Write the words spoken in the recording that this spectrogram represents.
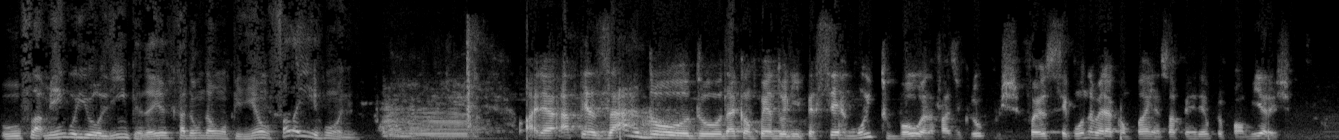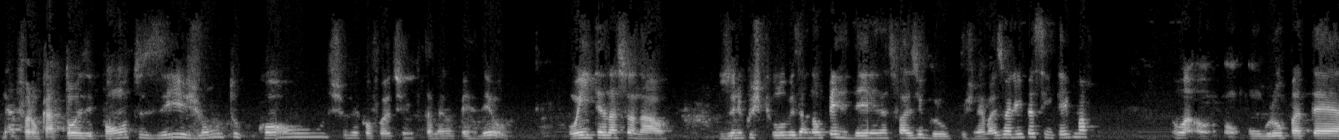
o Flamengo e o Olímpia, daí cada um dá uma opinião. Fala aí, Rony. Olha, apesar do, do- da campanha do Olímpia ser muito boa na fase de grupos, foi a segunda melhor campanha, só perdeu para o Palmeiras. né? Foram 14 pontos e junto com. Deixa eu ver qual foi o time que também não perdeu. O Internacional. Os únicos clubes a não perderem nessa fase de grupos, né? Mas o Olímpia, assim, teve uma, uma- um, um grupo até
